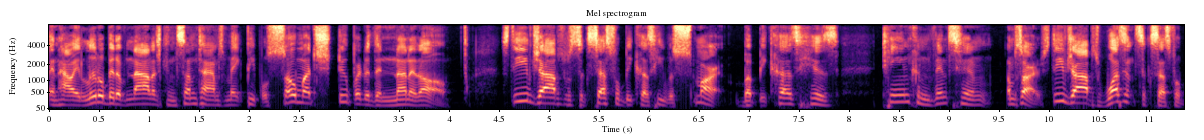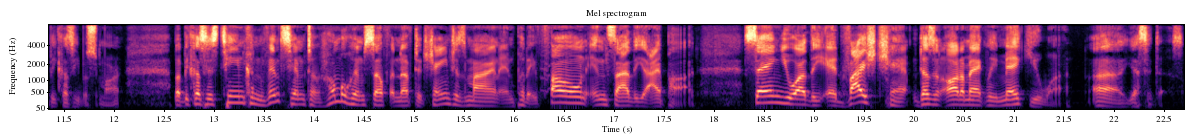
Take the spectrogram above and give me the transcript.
and how a little bit of knowledge can sometimes make people so much stupider than none at all. Steve Jobs was successful because he was smart, but because his team convinced him. I'm sorry, Steve Jobs wasn't successful because he was smart, but because his team convinced him to humble himself enough to change his mind and put a phone inside the iPod. Saying you are the advice champ doesn't automatically make you one. Uh, yes, it does.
